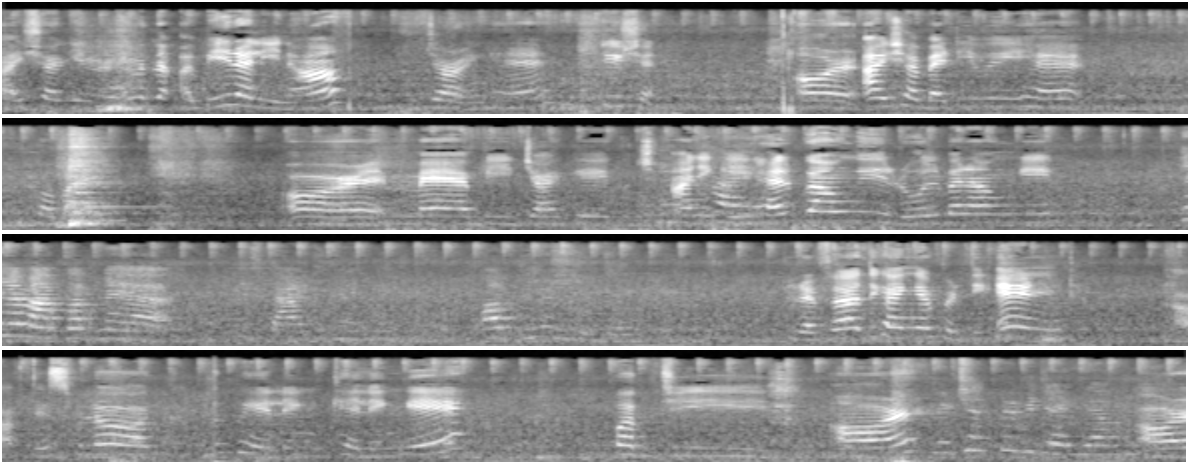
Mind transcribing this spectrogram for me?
आयशा लीना नहीं मतलब अबीर अलीना जा रही हैं ट्यूशन और आयशा बैठी हुई है मोबाइल और मैं अभी जाके कुछ आने की हेल्प कराऊँगी रोल बनाऊँगी। फिर हम आपको अपना रफ्तार दिखाएँगे फिर the end of this vlog खेलेंगे खेलेंगे पबजी और और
